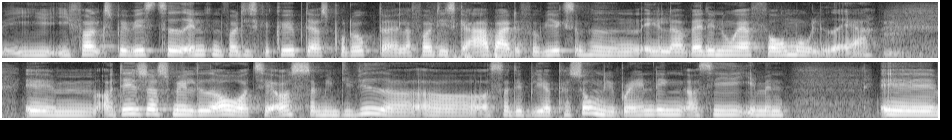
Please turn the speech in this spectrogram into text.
i, i folks bevidsthed, enten for at de skal købe deres produkter, eller for at de skal arbejde for virksomheden, eller hvad det nu er, formålet er. Mm. Øhm, og det er så smeltet over til os som individer, og, og så det bliver personlig branding, og sige, jamen, øh,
